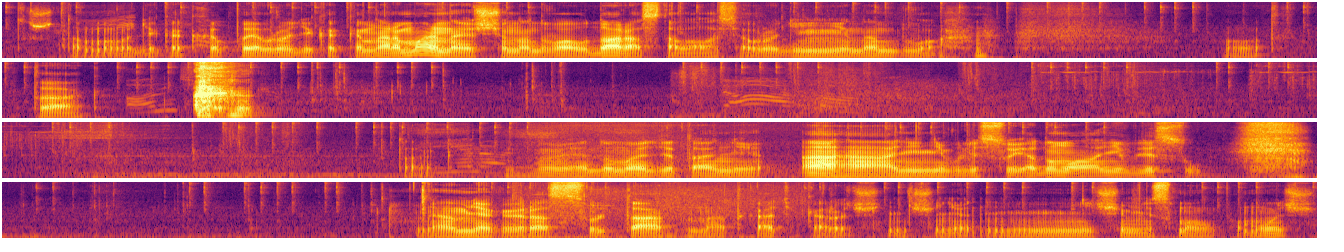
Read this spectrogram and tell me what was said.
Потому что там вроде как ХП вроде как и нормально, еще на два удара оставалось, а вроде не на два. Вот. Так. Ну, я думаю, где-то они... Ага, они не в лесу. Я думал, они в лесу. А у меня как раз с ульта на откате, короче, ничего не, ничем не смогу помочь.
